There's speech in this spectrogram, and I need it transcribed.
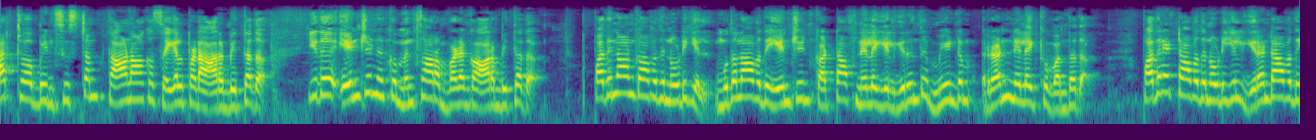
ஏர் டர்பின் சிஸ்டம் தானாக செயல்பட ஆரம்பித்தது. இது என்ஜினுக்கு மின்சாரம் வழங்க ஆரம்பித்தது. பதினான்காவது நொடியில் முதலாவது என்ஜின் கட் ஆஃப் நிலையில் இருந்து மீண்டும் ரன் நிலைக்கு வந்தது. பதினெட்டாவது நொடியில் இரண்டாவது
